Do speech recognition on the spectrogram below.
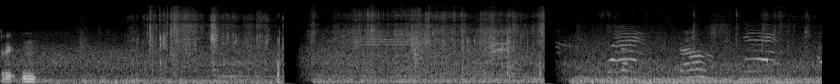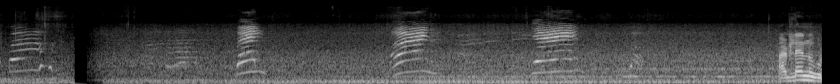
త్రీ అట్లే నువ్వు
